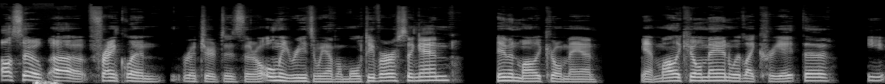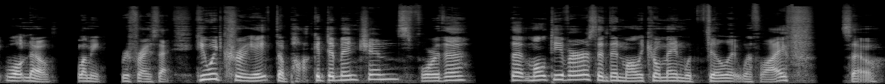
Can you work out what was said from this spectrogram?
also, uh, Franklin Richards is the only reason we have a multiverse again. Him and Molecule Man. Yeah, Molecule Man would like create the. Well, no, let me rephrase that. He would create the pocket dimensions for the the multiverse, and then Molecule Man would fill it with life. So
